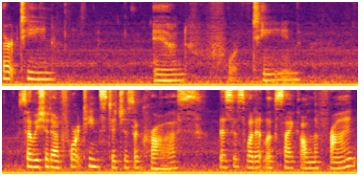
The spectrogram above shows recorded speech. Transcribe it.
13, and 14. So we should have 14 stitches across. This is what it looks like on the front.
